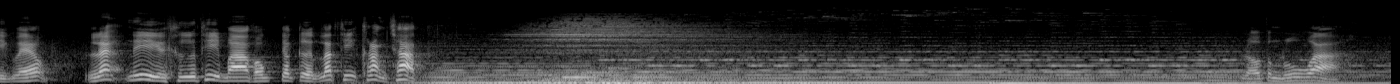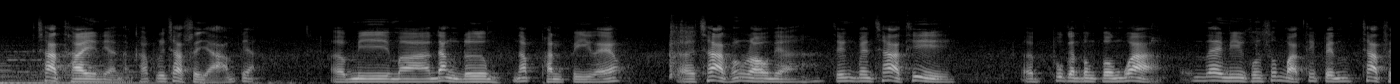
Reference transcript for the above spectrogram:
อีกแล้ว และนี่คือที่มาของจะเกิดลัทธิครั่งชาติ เราต้องรู้ว่าชาติไทยเนี่ยนะครับหรือชาติสยามเนี่ยมีมาดั้งเดิมนับพันปีแล้ว ชาติของเราเนี่ยจึงเป็นชาติที่พูดกันตรงๆว่าได้มีคุณสมบัติที่เป็นชาติส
